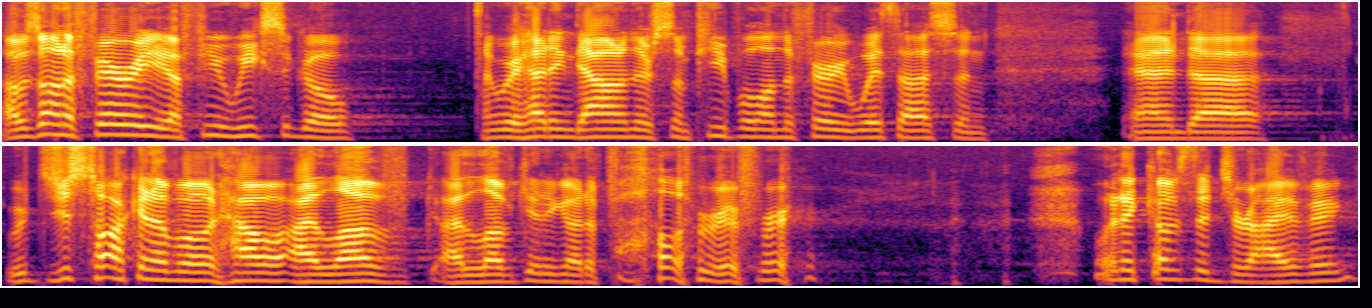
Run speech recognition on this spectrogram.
I was on a ferry a few weeks ago and we are heading down, and there's some people on the ferry with us, and and uh, we're just talking about how I love I love getting out of Powell River when it comes to driving.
